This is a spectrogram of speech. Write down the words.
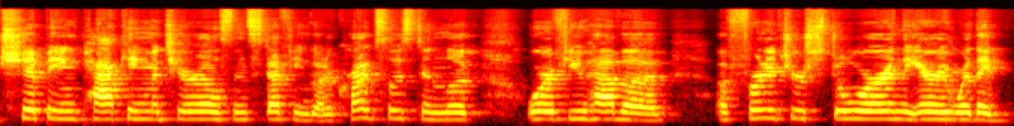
shipping, packing materials and stuff. You can go to Craigslist and look, or if you have a, a furniture store in the area where they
